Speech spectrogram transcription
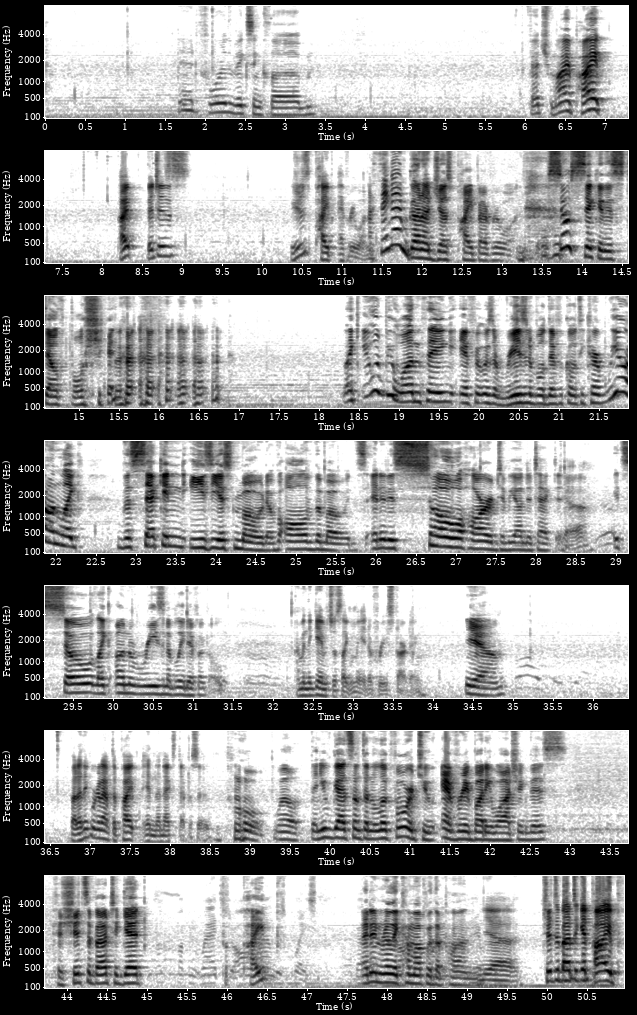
Head for the Vixen Club. Fetch my pipe. Pipe, bitches. You should just pipe everyone. I think I'm gonna just pipe everyone. I'm so sick of this stealth bullshit. like, it would be one thing if it was a reasonable difficulty curve. We are on, like, the second easiest mode of all of the modes, and it is so hard to be undetected. yeah. It's so, like, unreasonably difficult. I mean, the game's just like made of restarting. Yeah. But I think we're gonna have to pipe in the next episode. Oh, well, then you've got something to look forward to, everybody watching this. Because shit's about to get pipe? I didn't really come up with a pun. Yeah. Shit's about to get pipe.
